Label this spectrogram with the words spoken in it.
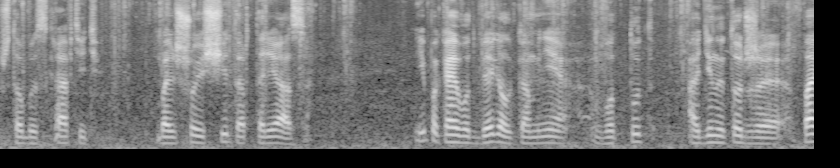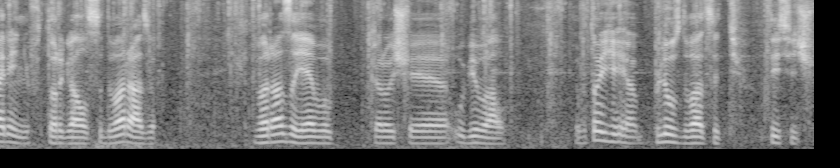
чтобы скрафтить большой щит Артариаса. И пока я вот бегал, ко мне вот тут один и тот же парень вторгался два раза. Два раза я его, короче, убивал. В итоге плюс 20 тысяч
